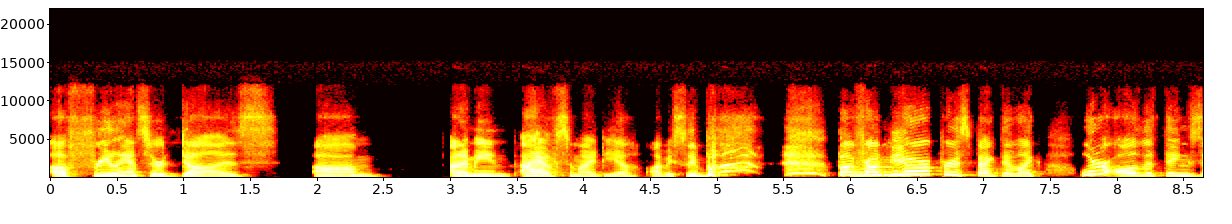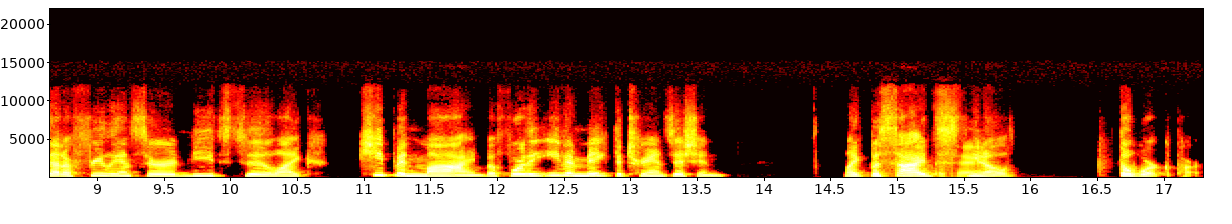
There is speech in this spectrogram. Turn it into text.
a freelancer does? Um, and I mean, I have some idea, obviously, but but from your perspective, like, what are all the things that a freelancer needs to like keep in mind before they even make the transition? Like, besides, okay. you know, the work part.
